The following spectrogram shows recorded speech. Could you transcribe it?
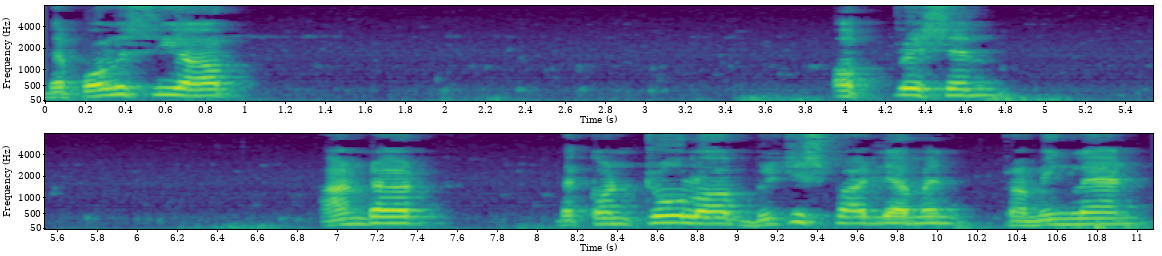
the policy of oppression under the control of British Parliament from England,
